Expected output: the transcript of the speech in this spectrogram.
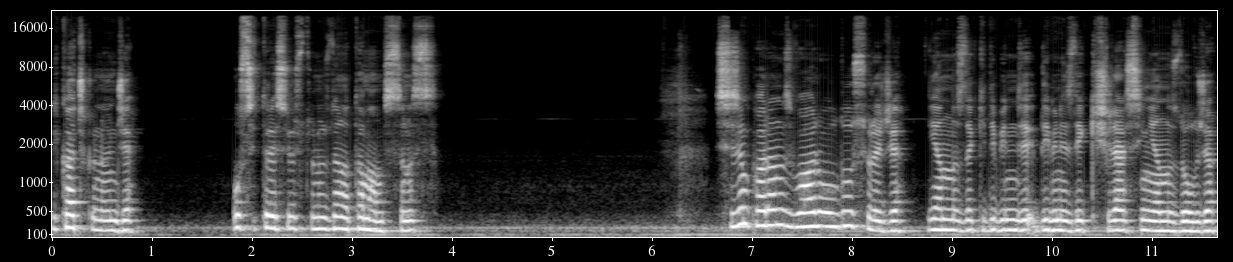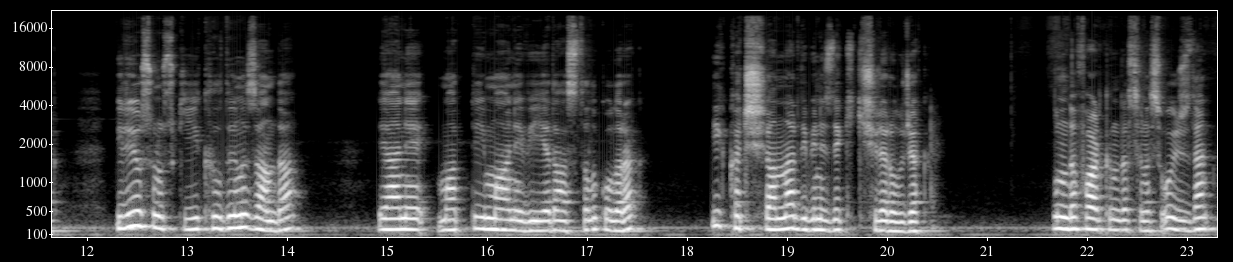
Birkaç gün önce. O stresi üstünüzden atamamışsınız. Sizin paranız var olduğu sürece yanınızdaki dibinde, dibinizdeki kişiler sizin yanınızda olacak. Biliyorsunuz ki yıkıldığınız anda yani maddi manevi ya da hastalık olarak ilk kaçışanlar dibinizdeki kişiler olacak. Bunun da farkındasınız. O yüzden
